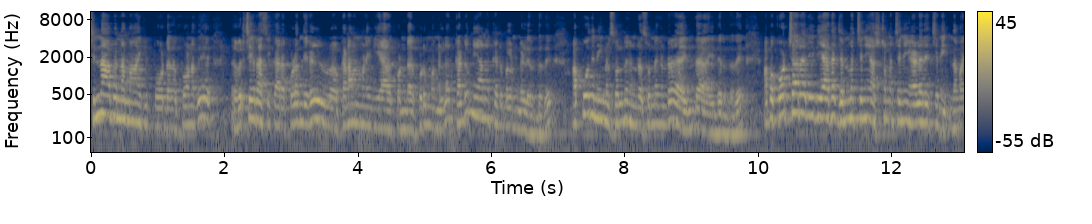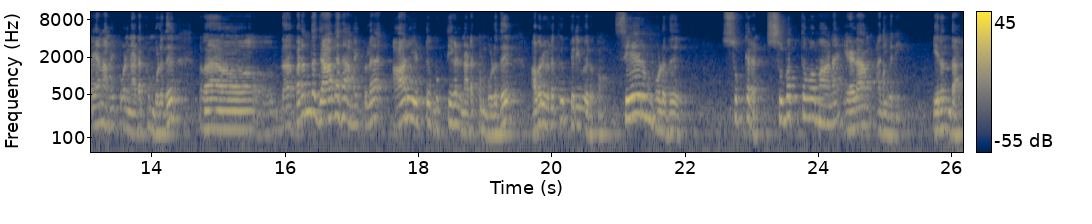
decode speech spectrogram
சின்னாபின்னமாகி போட்டது போனது. விருச்சிக ராசிக்கார குழந்தைகள் கணவன் மனைவியாக கொண்ட குடும்பங்களில் கடுமையான கெடுபலன்கள் இருந்தது. அப்போது நீங்கள் சொல்லுகின்ற சொல்லுகின்ற இந்த இது இருந்தது. அப்போ கோச்சார ரீதியாக ஜென்மச்சனி அஷ்டமச்சனி ஏழரைச்சனி இந்த மாதிரியான அமைப்புகள் நடக்கும் பொழுது பிறந்த ஜாதக அமைப்பில் ஆறு எட்டு புக்திகள் நடக்கும் பொழுது அவர்களுக்கு பிரிவு இருக்கும். சேரும் பொழுது சுக்கரன் சுபத்துவமான ஏழாம் அதிபதி இருந்தார்.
